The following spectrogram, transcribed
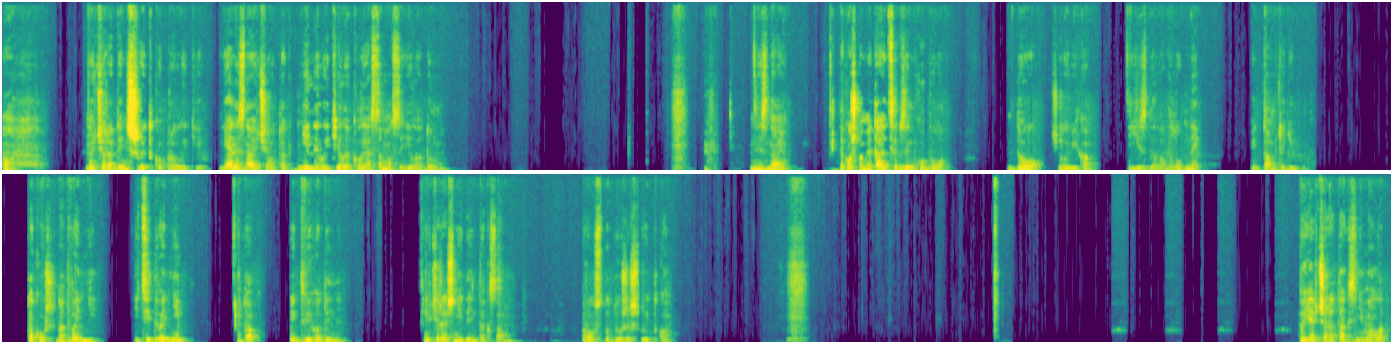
Ой, ну вчора день швидко пролетів. Я не знаю, чому так дні не летіли, коли я сама сиділа вдома. Не знаю. Також пам'ятаю, це взимку було. До чоловіка їздила в Лубни, він там тоді був. Також на два дні. І ці два дні, отак, як дві години. І вчорашній день так само. Просто дуже швидко. То я вчора так знімала,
